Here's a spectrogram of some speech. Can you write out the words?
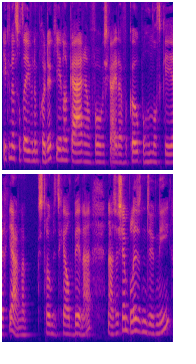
je knutselt even een productje in elkaar... en vervolgens ga je dat verkopen honderd keer. Ja, dan stroomt het geld binnen. Nou, zo simpel is het natuurlijk niet.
